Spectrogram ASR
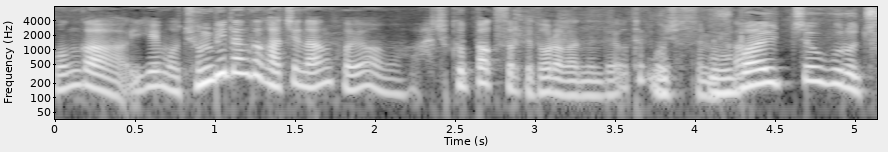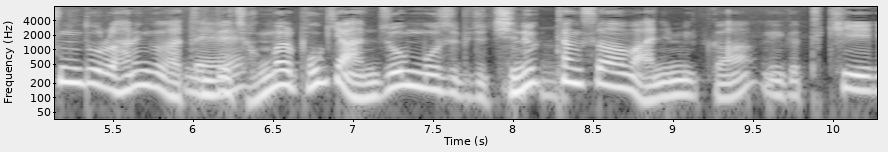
뭔가 이게 뭐 준비된 것 같지는 않고요. 아주 급박스럽게 돌아갔는데 어떻게 보셨습니까? 우발적으로 충돌을 하는 것 같은데 네. 정말 보기 안 좋은 모습이죠. 진흙탕 싸움 아닙니까? 그러니까 특히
